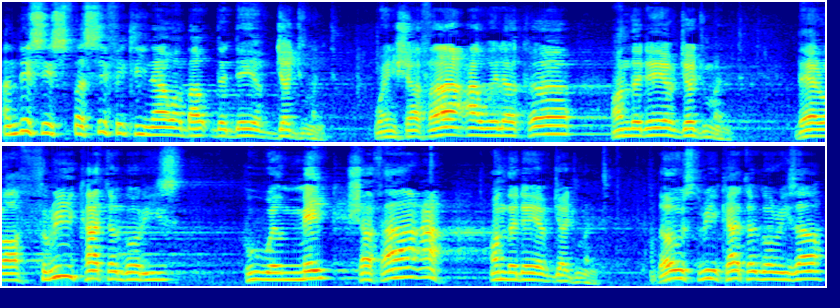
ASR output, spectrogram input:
And this is specifically now about the day of judgment. When shafa'a will occur on the day of judgment. There are three categories who will make shafa'a on the day of judgment. Those three categories are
